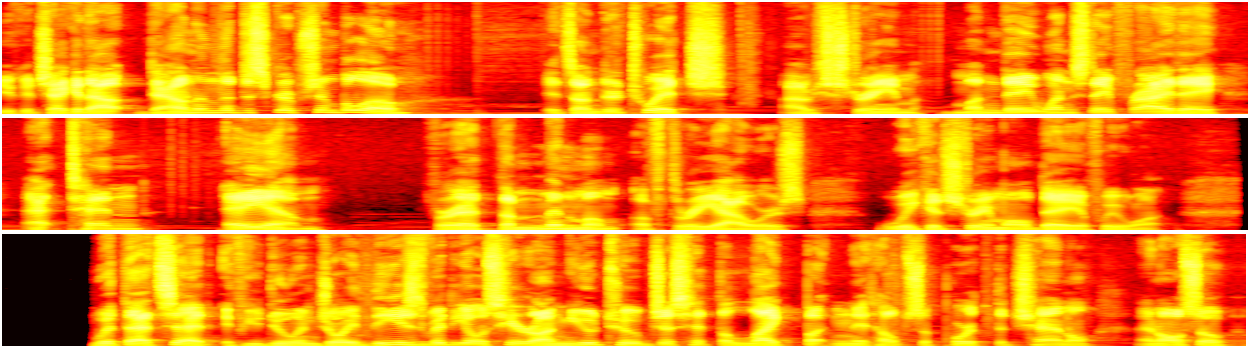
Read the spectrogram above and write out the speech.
You can check it out down in the description below. It's under Twitch. I stream Monday, Wednesday, Friday at 10 a.m for at the minimum of three hours. We could stream all day if we want. With that said, if you do enjoy these videos here on YouTube, just hit the like button. It helps support the channel. And also,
